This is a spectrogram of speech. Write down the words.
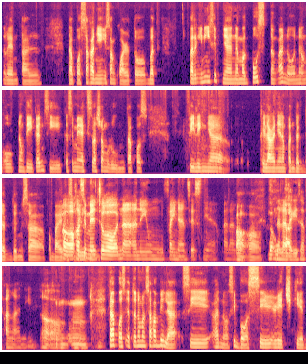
rental. Tapos sa kanya yung isang kwarto, but parang iniisip niya na mag-post ng ano ng ng vacancy kasi may extra siyang room tapos feeling niya kailangan niya ng pandagdag doon sa pambayad Oo, sa kasi building. medyo na ano yung finances niya. Parang Oo. nalalagay sa panganib. Oo. Mm-mm. Tapos ito naman sa kabila si ano si boss si rich kid.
